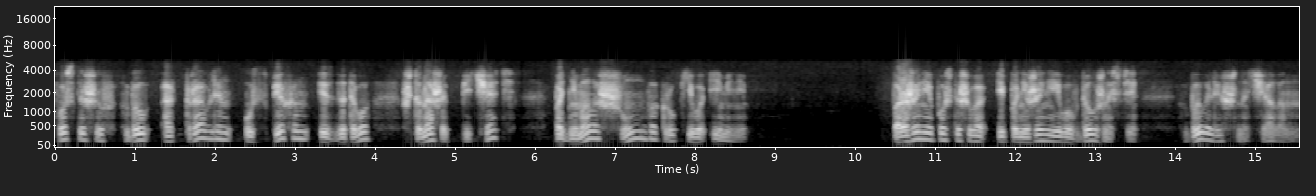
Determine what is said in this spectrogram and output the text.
Постышев был отравлен успехом из-за того, что наша печать поднимала шум вокруг его имени. Поражение Постышева и понижение его в должности было лишь началом.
